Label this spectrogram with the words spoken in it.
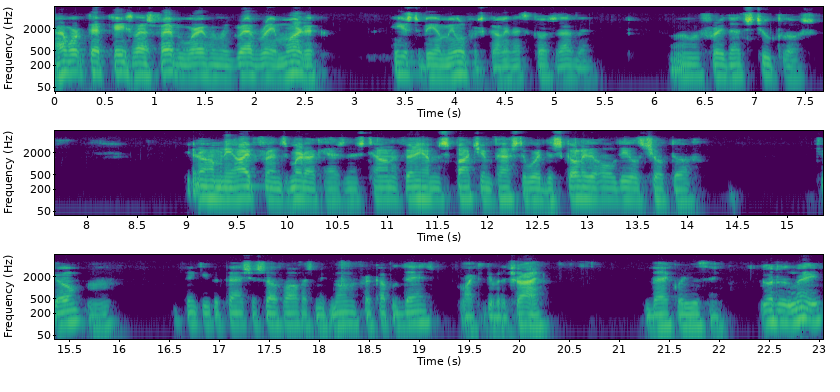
I worked that case last February when we grabbed Ray Murdoch. He used to be a mule for Scully. That's the closest I've been. Well, I'm afraid that's too close. You know how many hype friends Murdoch has in this town. If any of them spot you and pass the word to Scully, the whole deal's choked off. Joe? Hmm? You think you could pass yourself off as McMillan for a couple of days? I'd like to give it a try. Beck, what do you think? Good with me.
